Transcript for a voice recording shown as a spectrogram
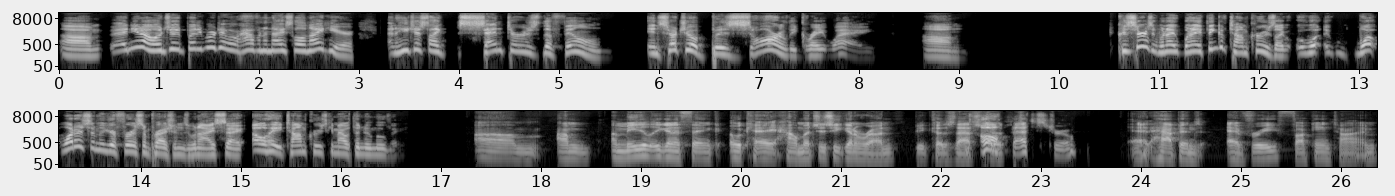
Um, and you know, just, but we're, we're having a nice little night here. And he just like centers the film in such a bizarrely great way. Um, because seriously, when I when I think of Tom Cruise, like what what what are some of your first impressions when I say, "Oh, hey, Tom Cruise came out with a new movie"? Um, I'm immediately gonna think, okay, how much is he gonna run? Because that's oh, just, that's true. It happens every fucking time.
